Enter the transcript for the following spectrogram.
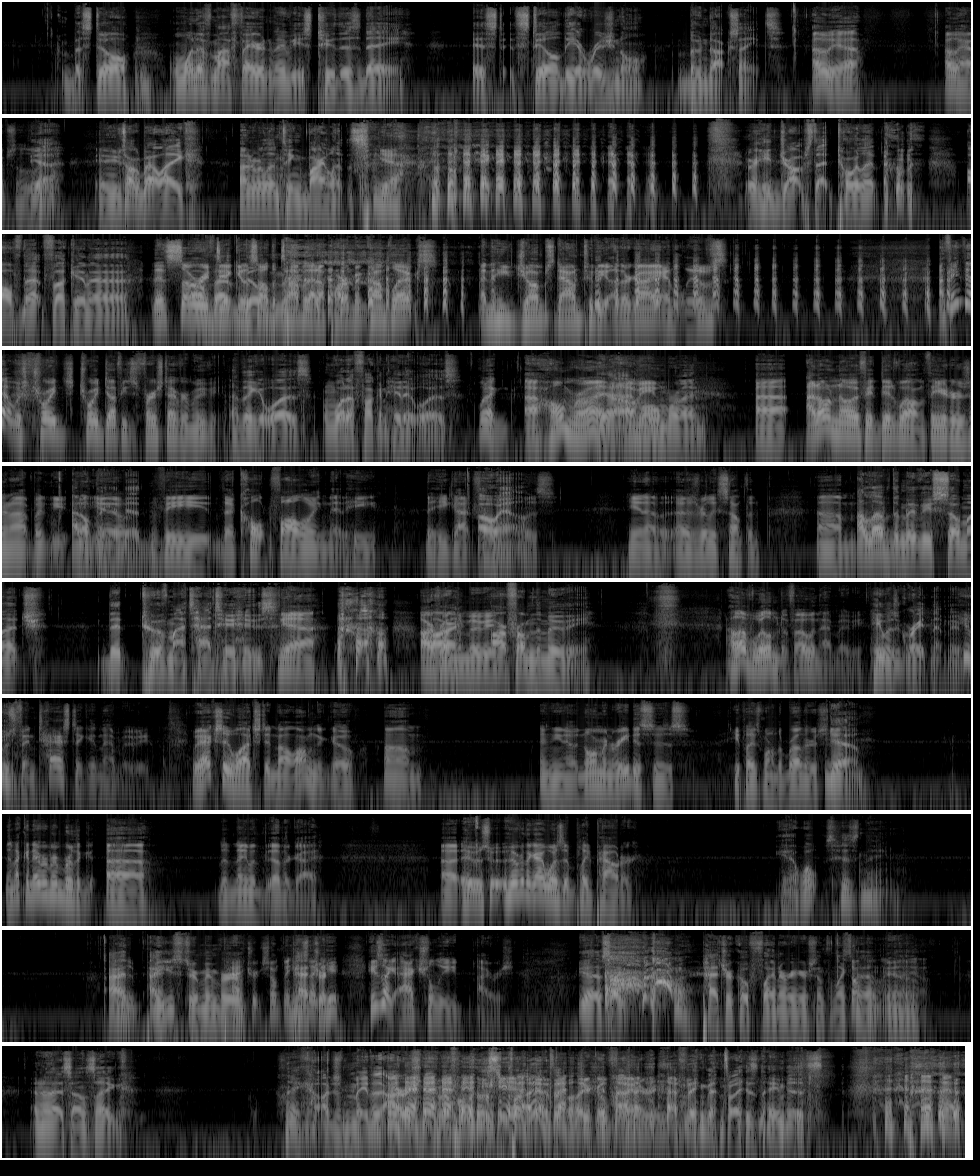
but still one of my favorite movies to this day is st- still the original Boondock Saints Oh yeah. Oh absolutely. yeah and you talk about like unrelenting violence Yeah. where he drops that toilet off that fucking uh That's so Off that ridiculous on the building. top of that apartment complex. And then he jumps down to the other guy and lives. I think that was Troy Troy Duffy's first ever movie. I think it was and what a fucking hit it was What a, a home run! yeah I a mean, home run Uh, I don't know if it did well in theaters or not, but you, I don't you think it did. The the cult following that he that he got from Oh, it yeah. was, you know, that was really something. Um, I love the movie so much that two of my tattoos yeah, are from the movie. Are from the movie. I love Willem Dafoe in that movie. He was great in that movie. He was fantastic in that movie. We actually watched it not long ago. Um, and you know Norman Reedus is he plays one of the brothers, yeah. and I can never remember the uh the name of the other guy. Uh, it was wh- whoever the guy was that played Powder. Yeah, what was his name? I it I used to remember Patrick something. He's like Patrick- he, he's like actually Irish. Yeah, it's like Patrick O'Flannery or something like Something that. like yeah. that. yeah. I know that sounds like like I just made an Irish name up on the spot. Yeah, Patrick Like, O'Flannery. I, think that's what his name is.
